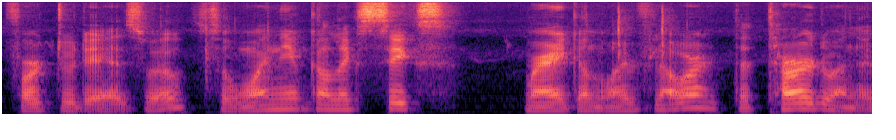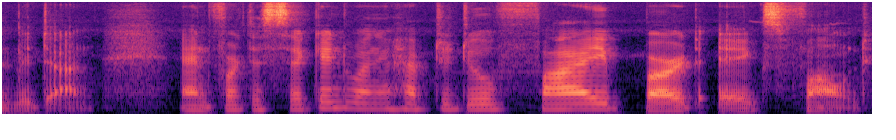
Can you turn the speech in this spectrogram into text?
for today as well. So when you collect six American wildflower the third one will be done. And for the second one you have to do five bird eggs found.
